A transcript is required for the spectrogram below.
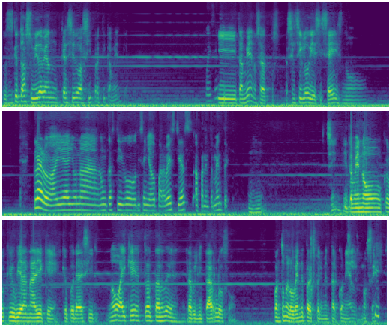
Pues es que toda su vida habían crecido así prácticamente. Pues sí. Y también, o sea, pues es el siglo XVI, ¿no? Claro, ahí hay una, un castigo diseñado para bestias, aparentemente. Sí, y también no creo que hubiera nadie que, que podría decir, no, hay que tratar de rehabilitarlos o cuánto me lo vende para experimentar con él, no sé.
